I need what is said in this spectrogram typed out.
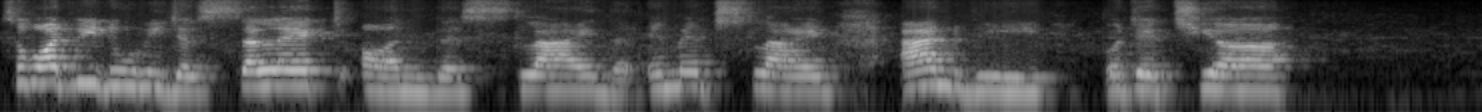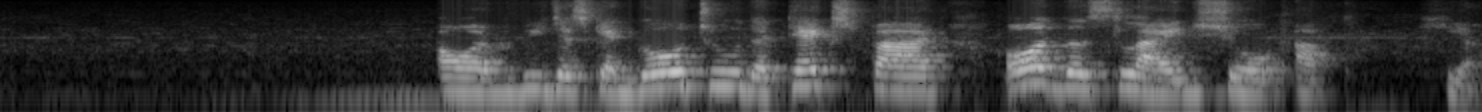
So what we do, we just select on this slide, the image slide, and we put it here or we just can go to the text part or the slideshow up here.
